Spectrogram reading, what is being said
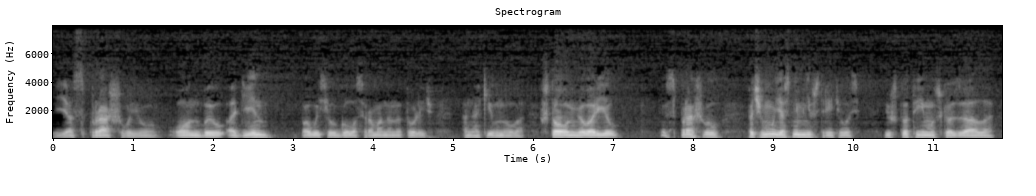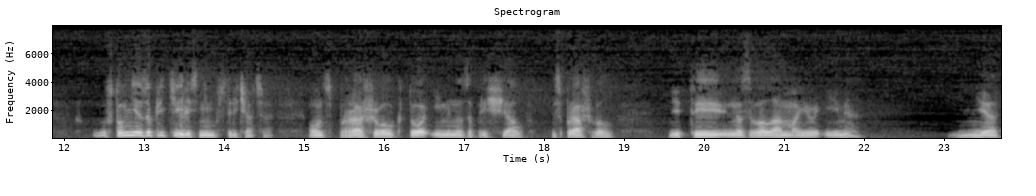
Я спрашиваю, он был один? Повысил голос Роман Анатольевич. Она кивнула. Что он говорил? Спрашивал, почему я с ним не встретилась. И что ты ему сказала? Ну, что мне запретили с ним встречаться. Он спрашивал, кто именно запрещал. Спрашивал. И ты назвала мое имя? Нет,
